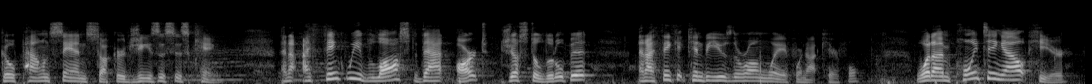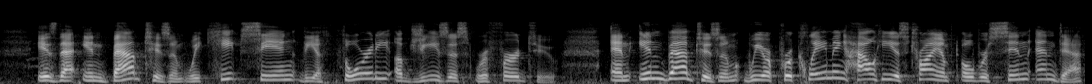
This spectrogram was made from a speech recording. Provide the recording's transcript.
go pound sand, sucker, Jesus is king. And I think we've lost that art just a little bit, and I think it can be used the wrong way if we're not careful. What I'm pointing out here is that in baptism, we keep seeing the authority of Jesus referred to. And in baptism, we are proclaiming how he has triumphed over sin and death.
